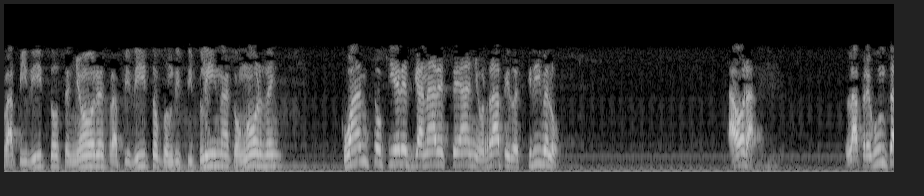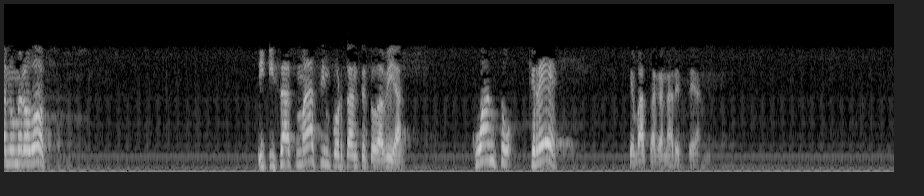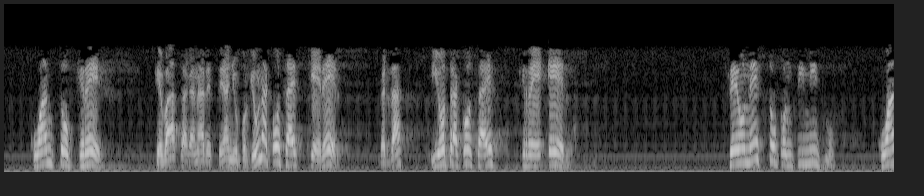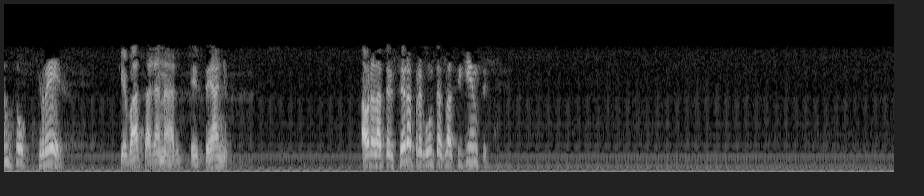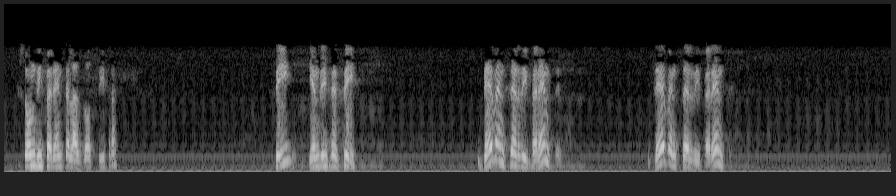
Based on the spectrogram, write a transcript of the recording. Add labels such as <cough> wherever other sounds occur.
Rapidito, señores, rapidito, con disciplina, con orden. ¿Cuánto quieres ganar este año? Rápido, escríbelo. Ahora, la pregunta número dos, y quizás más importante todavía, ¿cuánto crees que vas a ganar este año? ¿Cuánto crees que vas a ganar este año? Porque una cosa es querer, ¿verdad? Y otra cosa es creer. Sé honesto con ti mismo. ¿Cuánto crees que vas a ganar este año? Ahora, la tercera pregunta es la siguiente. ¿Son diferentes las dos cifras? ¿Sí? ¿Quién dice sí? Deben ser diferentes. Deben ser diferentes.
